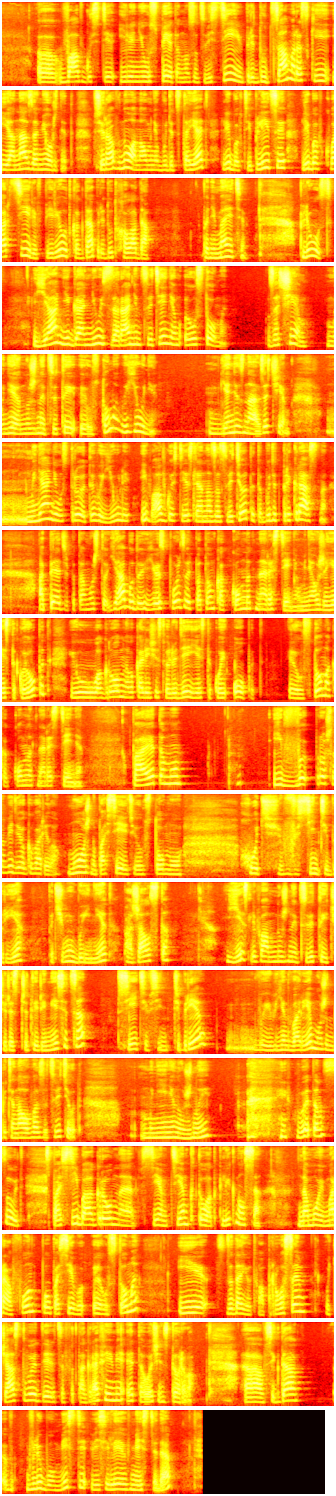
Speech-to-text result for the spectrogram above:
в августе или не успеет оно зацвести, и придут заморозки, и она замерзнет. Все равно она у меня будет стоять либо в теплице, либо в квартире в период, когда придут холода. Понимаете? Плюс я не гонюсь за ранним цветением эустомы. Зачем мне нужны цветы эустомы в июне? Я не знаю, зачем. Меня не устроят и в июле, и в августе, если она зацветет, это будет прекрасно. Опять же, потому что я буду ее использовать потом как комнатное растение. У меня уже есть такой опыт, и у огромного количества людей есть такой опыт. Эустома как комнатное растение. Поэтому и в прошлом видео говорила, можно посеять эустому хоть в сентябре, почему бы и нет, пожалуйста. Если вам нужны цветы через 4 месяца, сейте в сентябре, вы в январе, может быть, она у вас зацветет. Мне не нужны. в этом суть. Спасибо огромное всем тем, кто откликнулся на мой марафон по посеву эустомы и задает вопросы, участвует, делится фотографиями. Это очень здорово. А, всегда в любом месте веселее вместе, да?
